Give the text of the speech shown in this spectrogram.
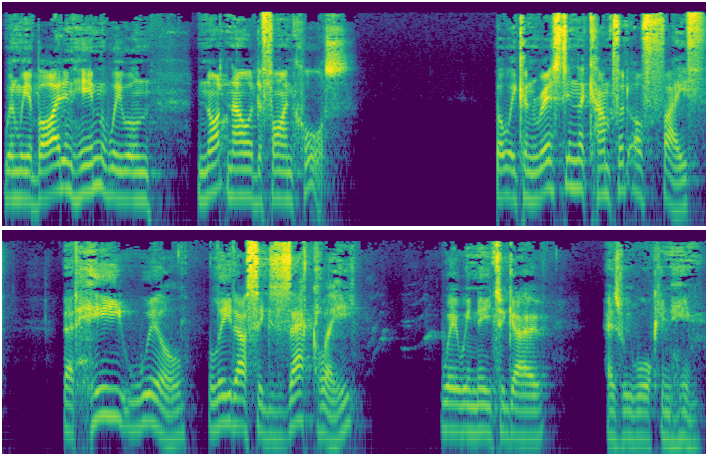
When we abide in Him, we will not know a defined course, but we can rest in the comfort of faith that He will lead us exactly where we need to go as we walk in Him.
